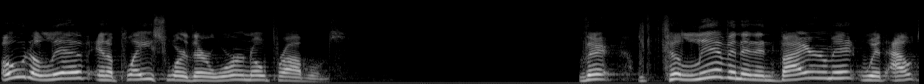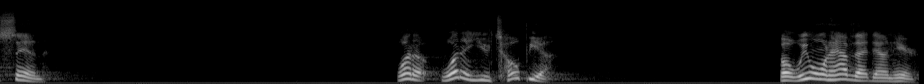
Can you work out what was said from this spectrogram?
Oh, to live in a place where there were no problems. There, to live in an environment without sin. What a, what a utopia. But we won't have that down here.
